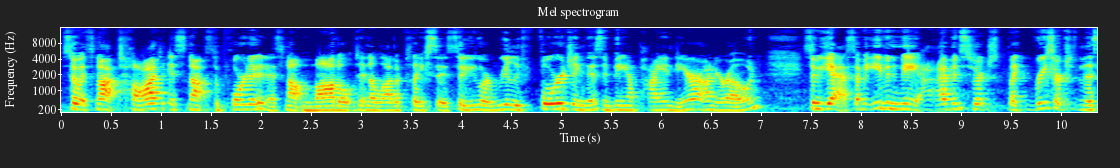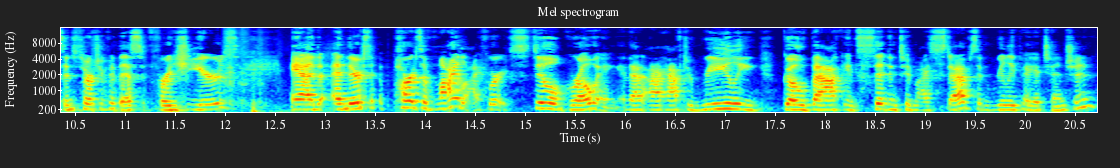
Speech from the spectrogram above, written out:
So it's not taught, it's not supported, and it's not modeled in a lot of places. So you are really forging this and being a pioneer on your own. So yes, I mean even me, I've been search like researching this and searching for this for years. and and there's parts of my life where it's still growing that I have to really go back and sit into my steps and really pay attention.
